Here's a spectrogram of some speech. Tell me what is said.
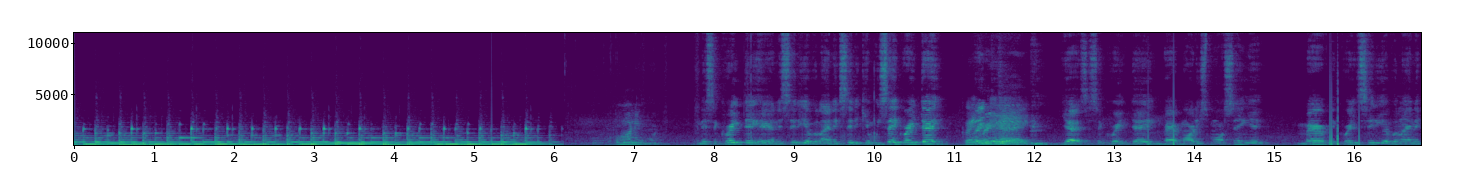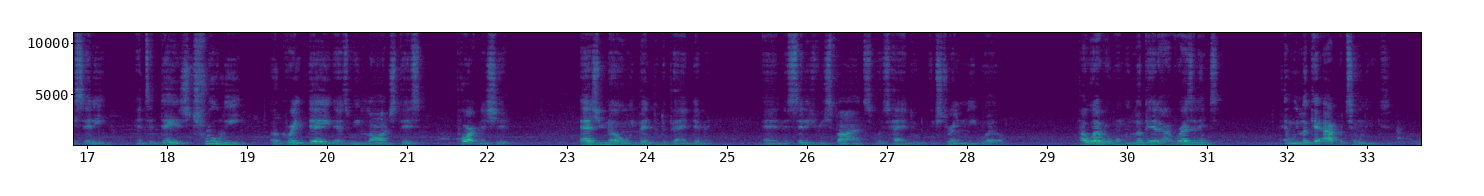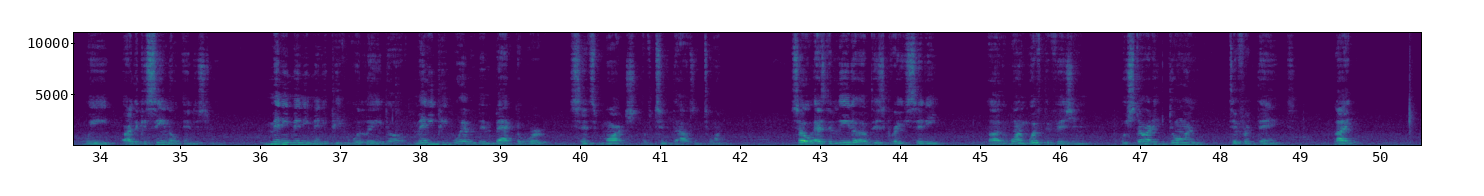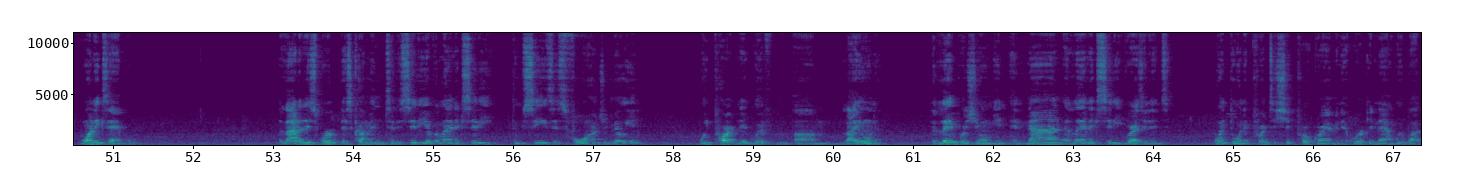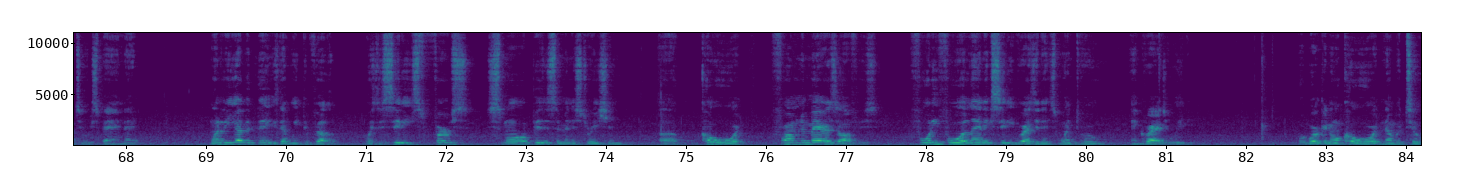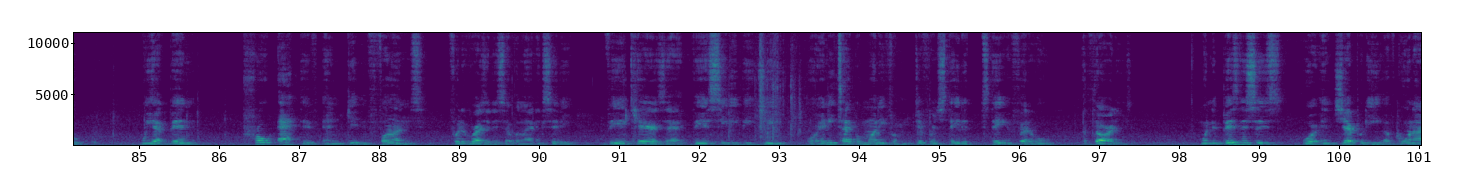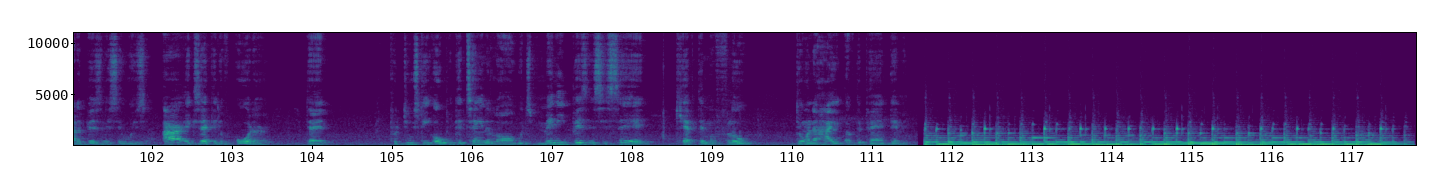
Good morning. And it's a great day here in the city of Atlantic City. Can we say great day? Great day. Yes, it's a great day. Mayor Marty Small Sr., Mayor of the great city of Atlantic City. And today is truly a great day as we launch this partnership. As you know, we've been through the pandemic and the city's response was handled extremely well. However, when we look at our residents and we look at opportunities, we are the casino industry. Many, many, many people were laid off. Many people haven't been back to work since March of 2020. So, as the leader of this great city, uh, the one with the vision, we started doing different things. Like, one example, a lot of this work that's coming to the city of Atlantic City through Caesars, 400 million, we partnered with um, LIUNA, the laborers union, and nine Atlantic City residents went through an apprenticeship program and they're working now. We're about to expand that. One of the other things that we developed was the city's first small business administration uh, cohort from the mayor's office. 44 Atlantic City residents went through and graduated. We're working on cohort number two. We have been proactive in getting funds for the residents of Atlantic City via CARES Act, via CDBG, or any type of money from different state, state and federal authorities. When the businesses were in jeopardy of going out of business, it was our executive order that produced the open container law, which many businesses said kept them afloat during the height of the pandemic.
